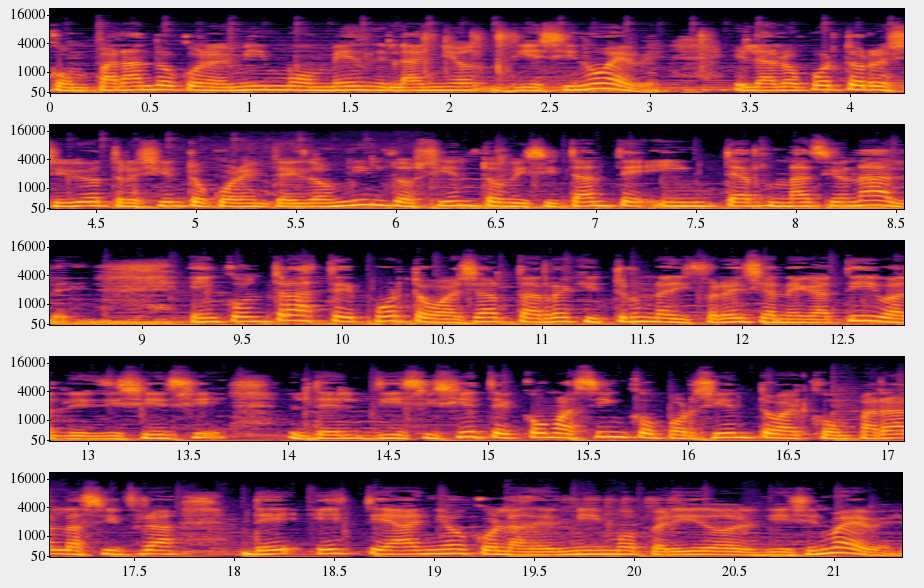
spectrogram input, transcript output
comparando con el mismo mes del año 19. El aeropuerto recibió 342 2.200 visitantes internacionales. En contraste, Puerto Vallarta registró una diferencia negativa del 17,5% al comparar la cifra de este año con la del mismo periodo del 19.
